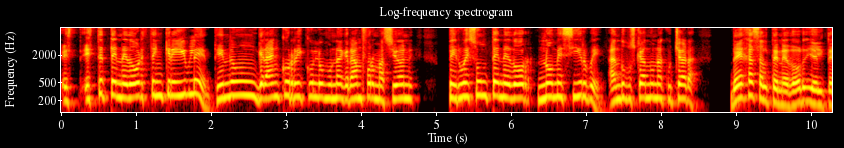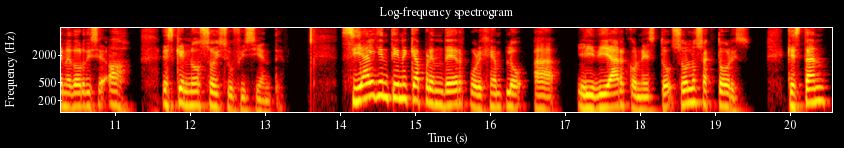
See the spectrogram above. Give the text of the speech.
este tenedor está increíble, tiene un gran currículum, una gran formación, pero es un tenedor, no me sirve, ando buscando una cuchara. Dejas al tenedor y el tenedor dice, ah, es que no soy suficiente. Si alguien tiene que aprender, por ejemplo, a lidiar con esto, son los actores que están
